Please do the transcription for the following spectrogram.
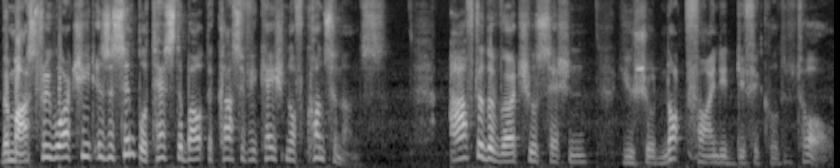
The mastery worksheet is a simple test about the classification of consonants. After the virtual session you should not find it difficult at all.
